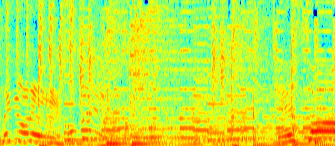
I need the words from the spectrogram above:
señores. ¡Eso!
